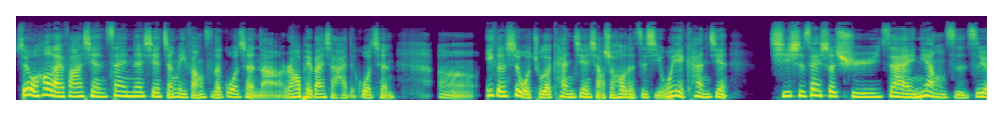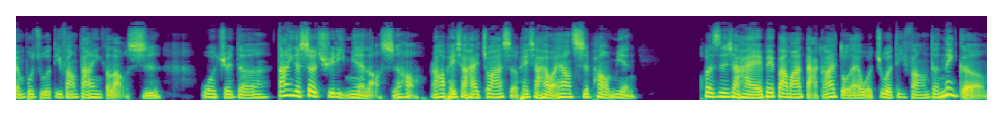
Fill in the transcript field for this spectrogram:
所以我后来发现，在那些整理房子的过程啊，然后陪伴小孩的过程，嗯、一个是我除了看见小时候的自己，我也看见，其实，在社区在那样子资源不足的地方当一个老师，我觉得当一个社区里面的老师哈，然后陪小孩抓蛇，陪小孩晚上吃泡面，或者是小孩被爸妈打，赶快躲在我住的地方的那个，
